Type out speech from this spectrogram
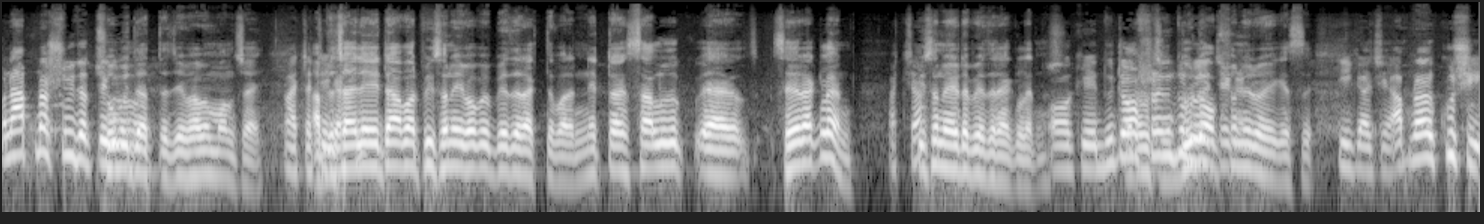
মানে আপনার সুবিধার্থে। সুবিধার্থে যেভাবে মন চায়। আচ্ছা আপনি চাইলে এটা আবার পিছনে এইভাবে বেঁধে রাখতে পারেন। নেটটা চালু ছেড়ে রাখলেন আচ্ছা। পিছনে এটা বেঁধে রাখলেন। ওকে দুটো অপশন কিন্তু দুটো অপশনই রয়ে গেছে। ঠিক আছে আপনার খুশি।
